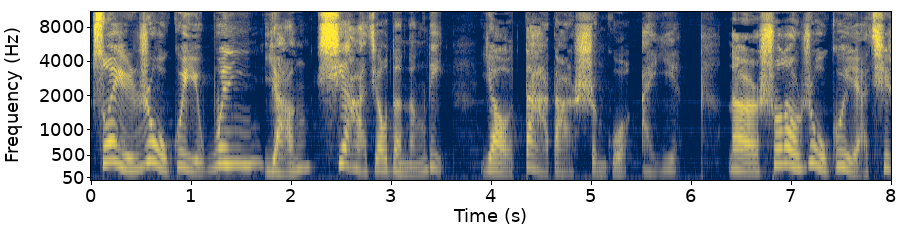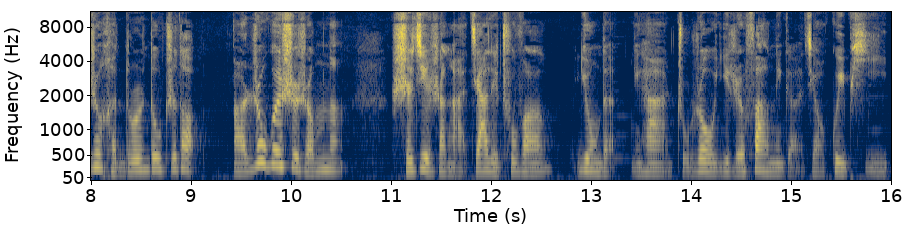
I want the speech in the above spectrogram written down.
所以肉桂温阳下焦的能力要大大胜过艾叶。那说到肉桂啊，其实很多人都知道啊，肉桂是什么呢？实际上啊，家里厨房用的，你看煮肉一直放那个叫桂皮，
